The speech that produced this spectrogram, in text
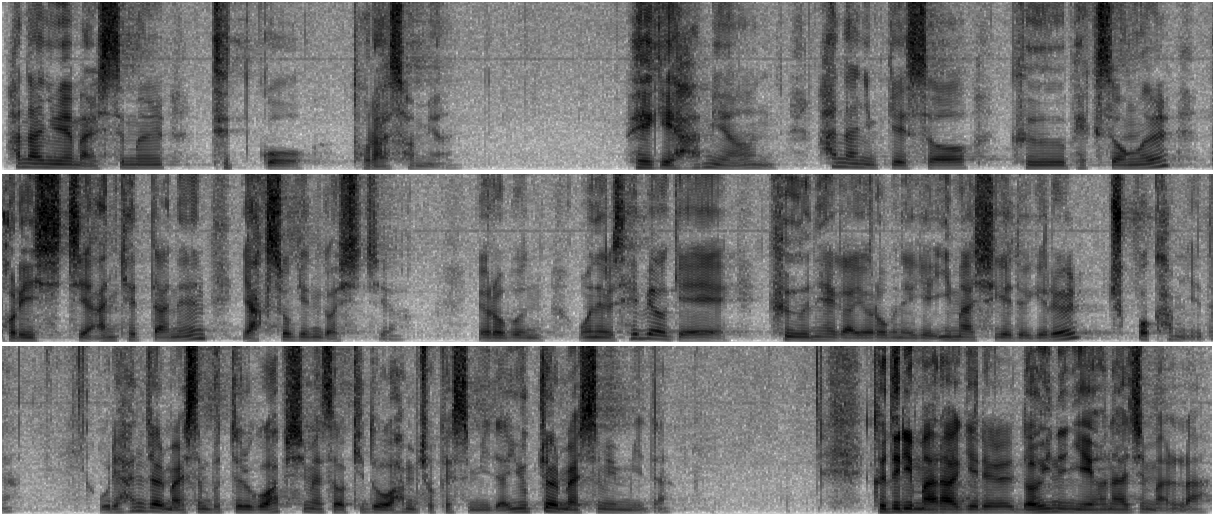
하나님의 말씀을 듣고 돌아서면 회개하면 하나님께서 그 백성을 버리시지 않겠다는 약속인 것이지요. 여러분 오늘 새벽에 그 은혜가 여러분에게 임하시게 되기를 축복합니다. 우리 한 절 말씀 붙들고 합심해서 기도하면 좋겠습니다. 6절 말씀입니다. 그들이 말하기를 너희는 예언하지 말라.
